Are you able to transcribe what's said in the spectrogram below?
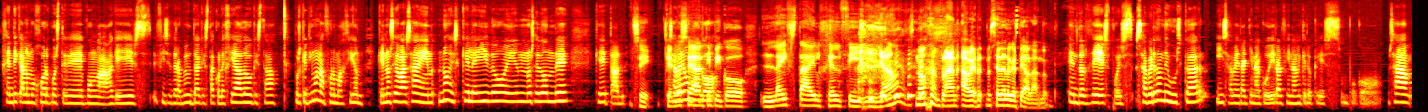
gente que a lo mejor pues te ponga que es fisioterapeuta, que está colegiado, que está pues que tiene una formación, que no se basa en no, es que he leído en no sé dónde, qué tal. Sí, que no sea el típico lifestyle healthy y ya, ¿no? En plan, a ver, no sé de lo que estoy hablando. Entonces, pues saber dónde buscar y saber a quién acudir al final creo que es un poco, o sea,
